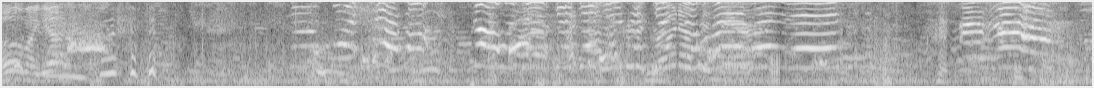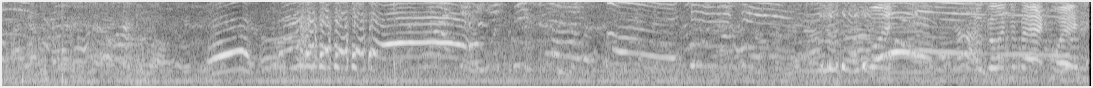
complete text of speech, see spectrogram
Oh my god. what? I'll go in the back way.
